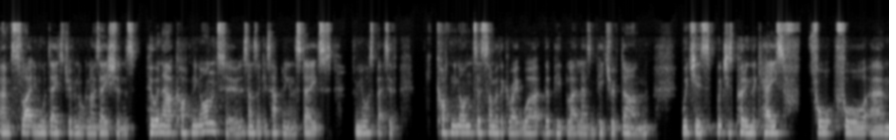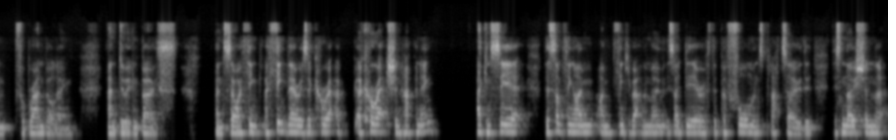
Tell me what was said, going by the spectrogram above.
um, slightly more data driven organizations who are now cottoning on to, and it sounds like it's happening in the States from your perspective, cottoning on to some of the great work that people like Les and Peter have done, which is which is putting the case for for um, for brand building and doing both. And so I think I think there is a, corre- a, a correction happening. I can see it. There's something I'm I'm thinking about at the moment. This idea of the performance plateau. The, this notion that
